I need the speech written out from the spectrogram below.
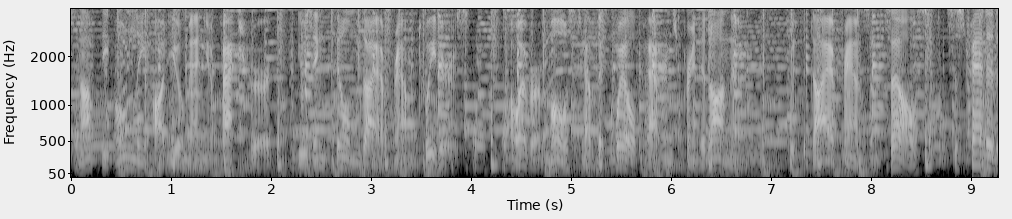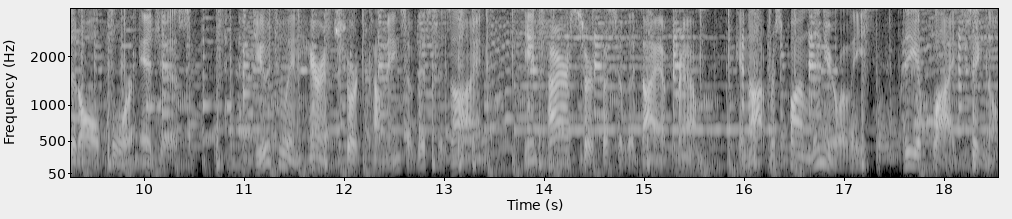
Is not the only audio manufacturer using film diaphragm tweeters. However, most have the coil patterns printed on them, with the diaphragms themselves suspended at all four edges. Due to inherent shortcomings of this design, the entire surface of the diaphragm cannot respond linearly to the applied signal.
